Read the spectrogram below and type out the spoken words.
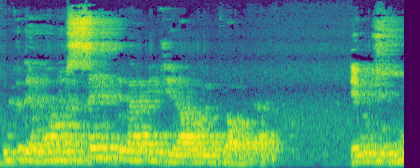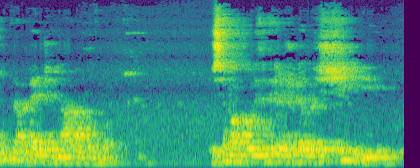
Porque o demônio sempre vai pedir algo em troca. Deus nunca pede nada em troca. Isso é uma coisa que ajuda a distinguir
